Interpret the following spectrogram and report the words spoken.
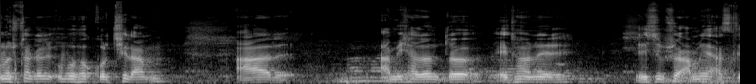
অনুষ্ঠানটা উপভোগ করছিলাম। আর আমি সাধারণত এই ধরনের রিসিপশন আমি আজকে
